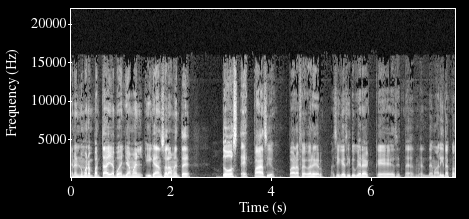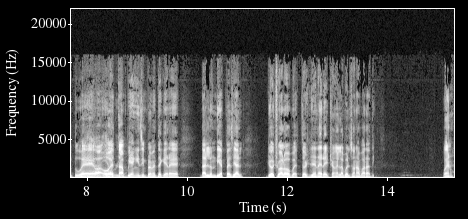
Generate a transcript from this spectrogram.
En el número en pantalla pueden llamar y quedan solamente dos espacios para febrero. Así que si tú quieres que se estés de malitas con tu jeva Ya, o estás bien y simplemente quieres darle un día especial, Joshua López, Touch Generation es la persona para ti. Bueno,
